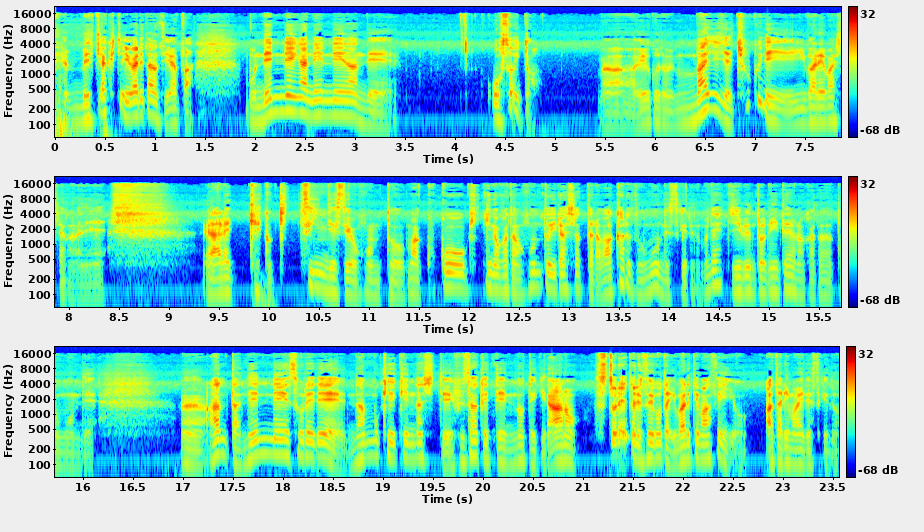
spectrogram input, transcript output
めちゃくちゃ言われたんですよ。やっぱ、もう年齢が年齢なんで、遅いと。まあ、いうことでマジで直で言われましたからね。あれ結構きついんですよ、本当まあ、ここをお聞きの方が本当いらっしゃったらわかると思うんですけれどもね。自分と似たような方だと思うんで。うん、あんた年齢それで何も経験なしってふざけてんの的な。あの、ストレートにそういうことは言われてませんよ。当たり前ですけど。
